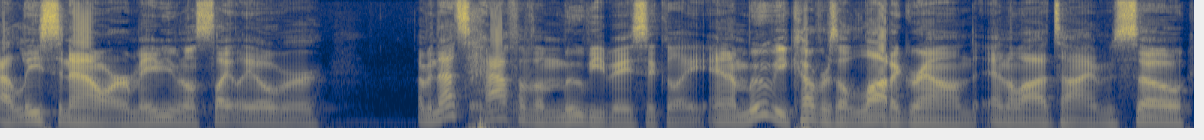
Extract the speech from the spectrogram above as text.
at least an hour, maybe even slightly over. I mean, that's half of a movie basically, and a movie covers a lot of ground and a lot of times. So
